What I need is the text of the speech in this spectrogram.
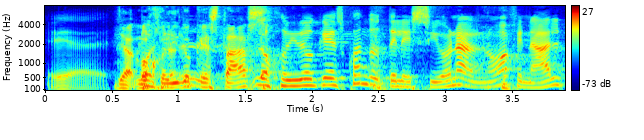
eh, Ya, lo jodido que estás. Lo jodido que es cuando te lesionas, ¿no? Al final...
